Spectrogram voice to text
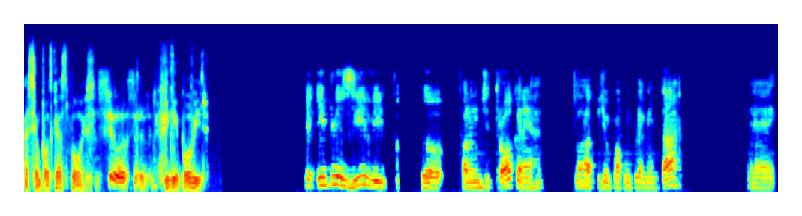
vai ser um podcast bom. Esse. Fiquem para ouvir. Inclusive, falando de troca, né? Só rapidinho para complementar. É,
